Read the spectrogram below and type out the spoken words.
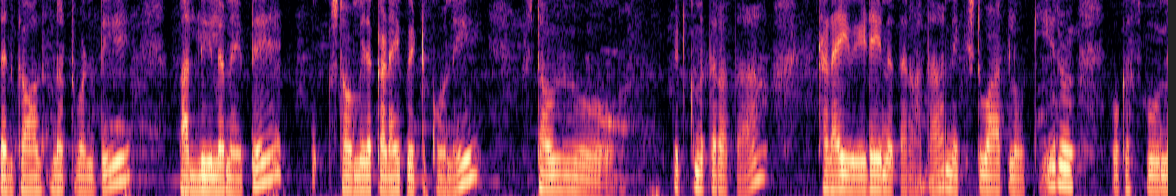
దానికి కావాల్సినటువంటి పల్లీలను అయితే స్టవ్ మీద కడాయి పెట్టుకొని స్టవ్ పెట్టుకున్న తర్వాత కడాయి వేడైన తర్వాత నెక్స్ట్ వాటిలోకి ఒక స్పూన్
